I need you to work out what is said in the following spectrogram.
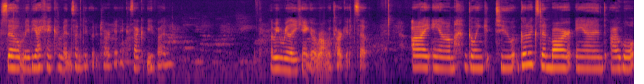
So maybe I can convince him to go to Target because that could be fun. I mean, really, you can't go wrong with Target. So I am going to go to Extend Bar and I will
